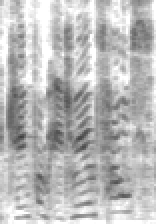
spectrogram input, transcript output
It came from Adrian's house?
